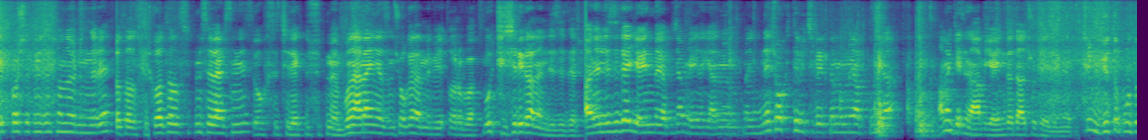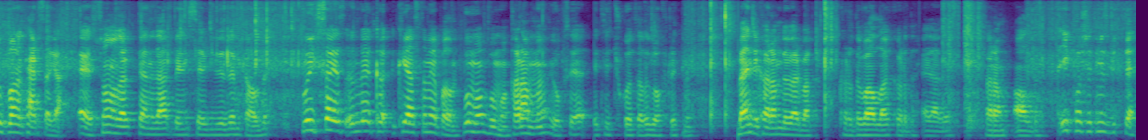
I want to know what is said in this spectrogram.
İlk poşetimizin son ürünleri çikolatalı süt. Çikolatalı süt mü seversiniz yoksa çilekli süt mü? Bunu hemen yazın çok önemli bir soru bu. Bu kişilik analizidir. Analizi de yayında yapacağım. Yayına gelmeyi unutmayın. Ne çok Twitch reklamımı yaptım ya. Ama gelin abi yayında daha çok eğleniyorum. Çünkü YouTube mutup bana ters aga. Evet son olarak bir tane daha benim sevgili dedem kaldı. Bu ikisi arasında kıyaslama yapalım. Bu mu bu mu? Karam mı yoksa eti çikolatalı gofret mi? Bence Karam döver bak. Kırdı vallahi kırdı. Helal olsun. Karam aldı. İlk poşetimiz bitti.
